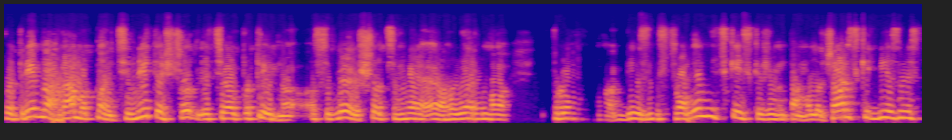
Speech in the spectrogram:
Потрібно грамотно оцінити, що для цього потрібно. Особливо, що це ми е, говоримо про бізнес тваринницький, скажімо, там молочарський бізнес,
